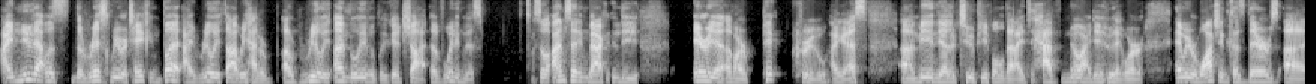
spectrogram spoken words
I knew that was the risk we were taking, but I really thought we had a, a really unbelievably good shot of winning this. So I'm sitting back in the area of our pit crew, I guess, uh, me and the other two people that I have no idea who they were. And we were watching because there's uh,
